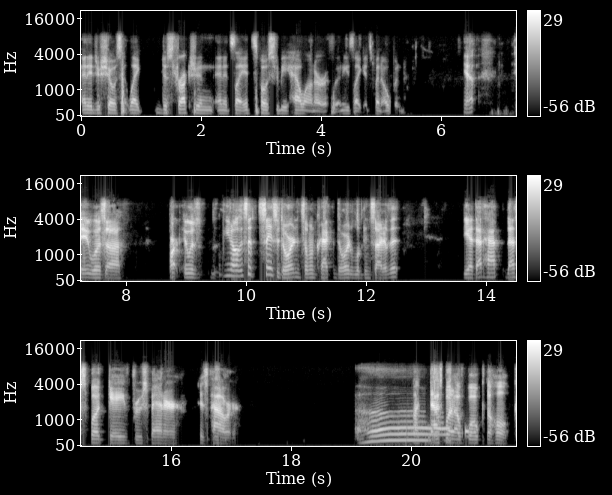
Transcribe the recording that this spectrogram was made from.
and it just shows like destruction, and it's like it's supposed to be hell on earth, and he's like, it's been opened." Yeah, it was uh, part. It was you know, it's a say it's a door, and someone cracked the door to look inside of it. Yeah, that hap- That's what gave Bruce Banner his power. Uh, Like that's what awoke the Hulk.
